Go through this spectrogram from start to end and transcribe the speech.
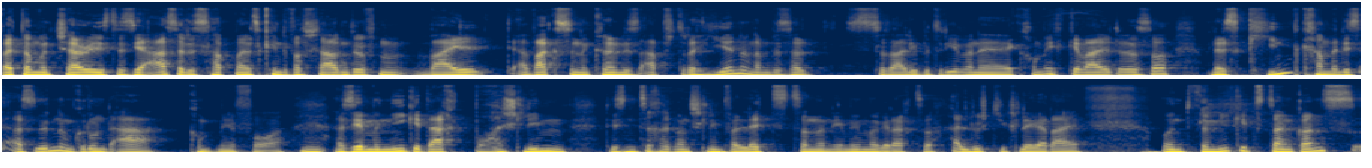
bei Tom und Jerry ist das ja auch so, das hat man als Kind einfach schauen dürfen, weil die Erwachsenen können das abstrahieren und haben das halt das total übertriebene Comic-Gewalt oder so. Und als Kind kann man das aus irgendeinem Grund auch, kommt mir vor. Mhm. Also ich habe mir nie gedacht, boah, schlimm, die sind sicher ganz schlimm verletzt, sondern ich habe immer gedacht, so, lustig, Schlägerei. Und für mich gibt es da einen ganz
